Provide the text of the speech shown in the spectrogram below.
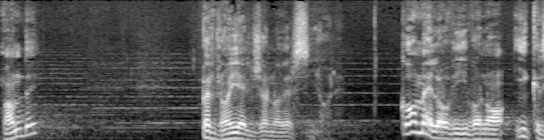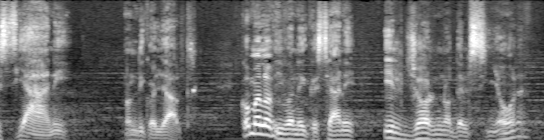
Monday, per noi è il giorno del Signore. Come lo vivono i cristiani non dico gli altri. Come lo vivono i cristiani il giorno del Signore?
